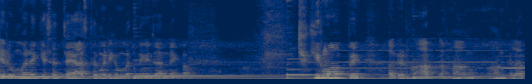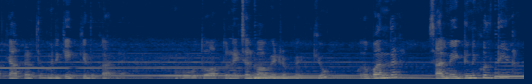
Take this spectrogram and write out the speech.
ये रूमर है कि सच्चा है आज तक मेरी हिम्मत नहीं है जानने का। क्योंकि वहाँ पे अगर आप हाँ हाँ अंकल आप क्या करते हो? मेरी केक की दुकान है। वो तो आप तो नहीं चल पाओगे ट्रिप पे। क्यों? वो तो बंद है। साल में एक दिन ही खुलती है।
